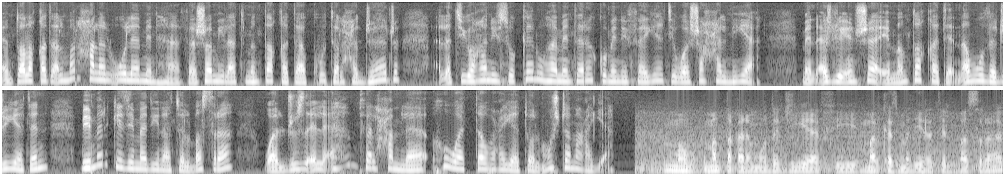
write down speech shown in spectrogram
انطلقت المرحلة الأولى منها فشملت منطقة كوت الحجاج التي يعاني سكانها من تراكم النفايات وشح المياه. من أجل إنشاء منطقة نموذجية بمركز مدينة البصرة والجزء الأهم في الحملة هو التوعية المجتمعية. منطقة نموذجية في مركز مدينة البصرة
